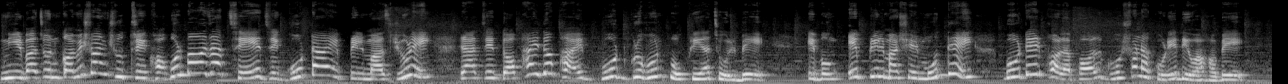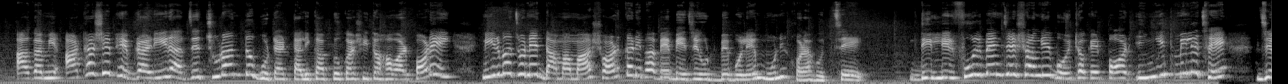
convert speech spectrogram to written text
নির্বাচন কমিশন সূত্রে খবর পাওয়া যাচ্ছে যে গোটা এপ্রিল মাস জুড়েই রাজ্যে দফায় দফায় ভোট গ্রহণ প্রক্রিয়া চলবে এবং এপ্রিল মাসের মধ্যেই ভোটের ফলাফল ঘোষণা করে দেওয়া হবে। আগামী আঠাশে ফেব্রুয়ারি রাজ্যে চূড়ান্ত ভোটার তালিকা প্রকাশিত হওয়ার পরেই নির্বাচনের দামামা সরকারিভাবে বেজে উঠবে বলে মনে করা হচ্ছে। দিল্লির ফুল বেঞ্চের সঙ্গে বৈঠকের পর ইঙ্গিত মিলেছে যে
